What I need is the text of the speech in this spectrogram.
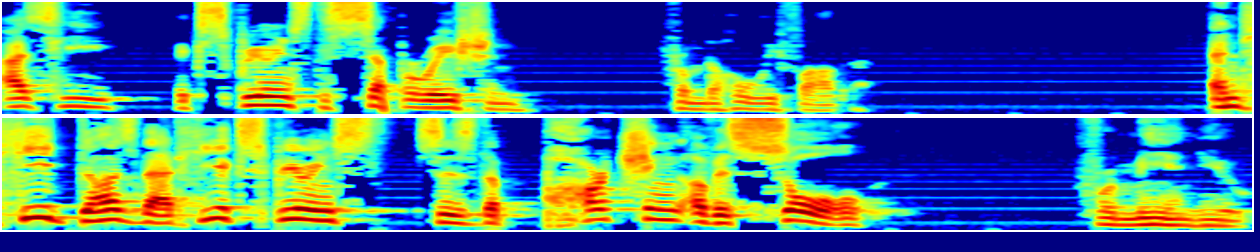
as he experienced the separation from the Holy Father. And he does that. He experiences the parching of his soul for me and you.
